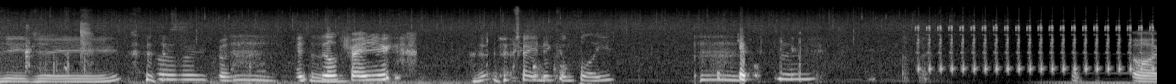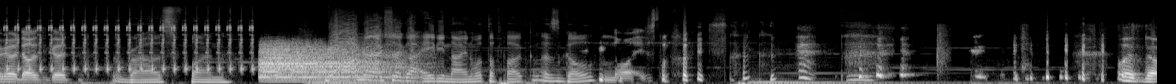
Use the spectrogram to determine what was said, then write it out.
GG. Oh my god. It's still training. Training complete. Oh my god, that was good. Bro, it's fun. Bro, Armin actually got 89. What the fuck? Let's go. Nice, nice. What the?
